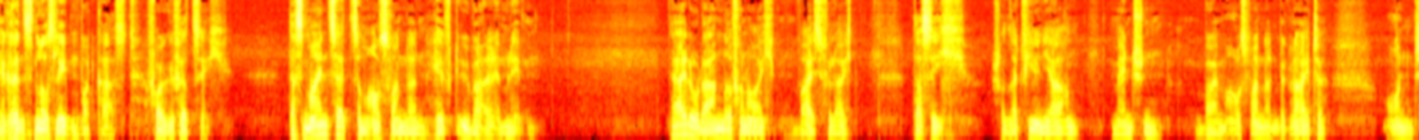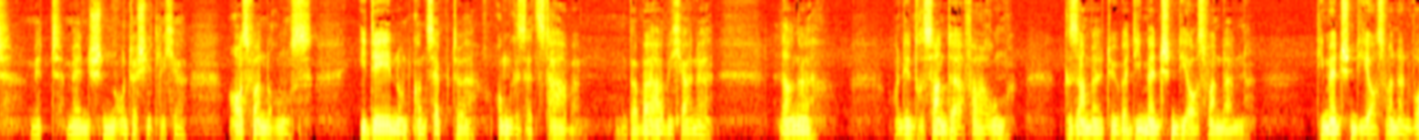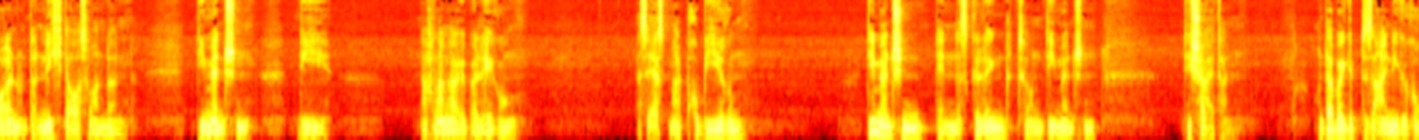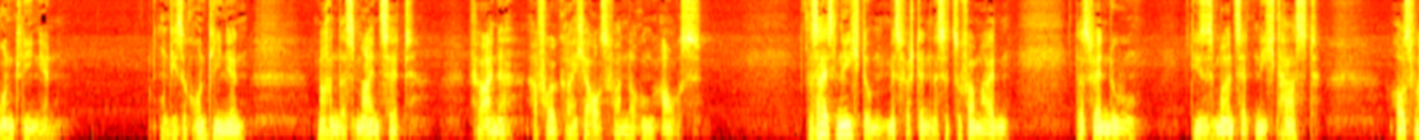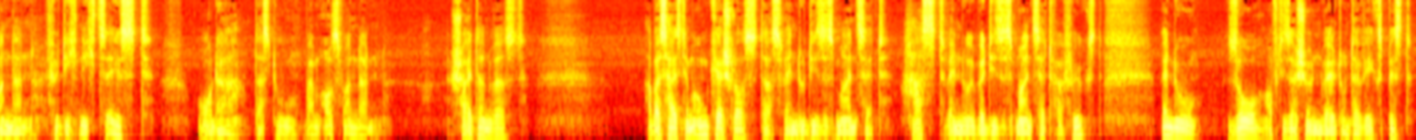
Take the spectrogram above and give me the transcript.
Der Grenzenlos Leben Podcast, Folge 40. Das Mindset zum Auswandern hilft überall im Leben. Der eine oder andere von euch weiß vielleicht, dass ich schon seit vielen Jahren Menschen beim Auswandern begleite und mit Menschen unterschiedliche Auswanderungsideen und Konzepte umgesetzt habe. Dabei habe ich eine lange und interessante Erfahrung gesammelt über die Menschen, die auswandern, die Menschen, die auswandern wollen und dann nicht auswandern, die Menschen, die nach langer Überlegung es erstmal probieren, die Menschen, denen es gelingt und die Menschen, die scheitern. Und dabei gibt es einige Grundlinien. Und diese Grundlinien machen das Mindset für eine erfolgreiche Auswanderung aus. Das heißt nicht, um Missverständnisse zu vermeiden, dass wenn du dieses Mindset nicht hast, Auswandern für dich nichts ist oder dass du beim Auswandern scheitern wirst. Aber es heißt im Umkehrschluss, dass wenn du dieses Mindset hast, wenn du über dieses Mindset verfügst, wenn du so auf dieser schönen Welt unterwegs bist,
